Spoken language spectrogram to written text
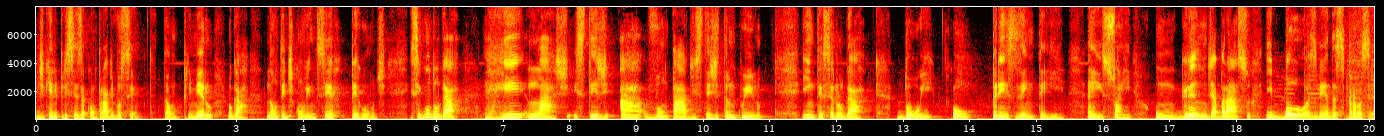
de que ele precisa comprar de você. Então, primeiro lugar, não tente convencer, pergunte. Em segundo lugar, relaxe, esteja à vontade, esteja tranquilo. E em terceiro lugar, doe ou presenteie. É isso aí. Um grande abraço e boas vendas para você.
